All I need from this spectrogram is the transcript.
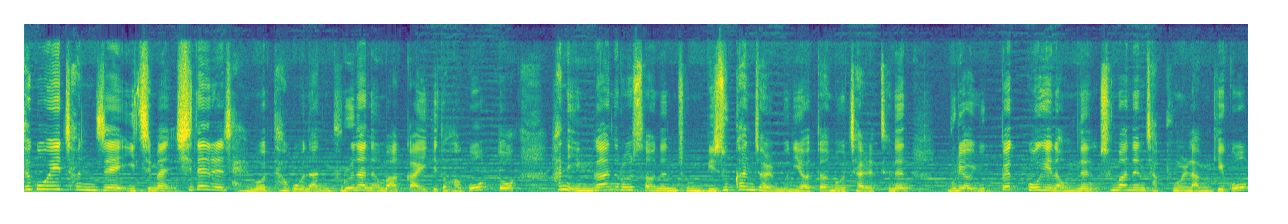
최고의 천재이지만 시대를 잘못하고 난 불운한 음악가이기도 하고 또 한 인간으로서는 좀 미숙한 젊은이였던 모차르트는 무려 600곡이 넘는 수많은 작품을 남기고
